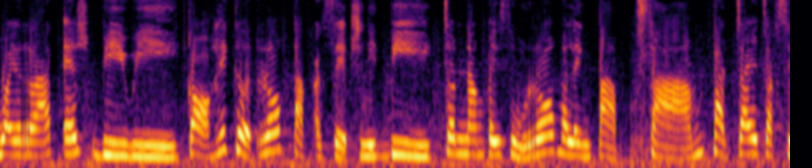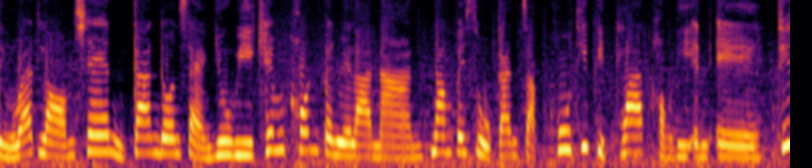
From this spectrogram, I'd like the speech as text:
ไวรัส HBV ก่อให้เกิดโรคตับอักเสบชนิด B จนนำไปสู่โรคมะเร็งตับ 3. ปัจจัยจากสิ่งแวดล้อม เช่น การโดนแสง UV เข้มข้นเป็นเวลานานนำไปสู่การจับคู่ที่ผิดพลาดของ DNA ที่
